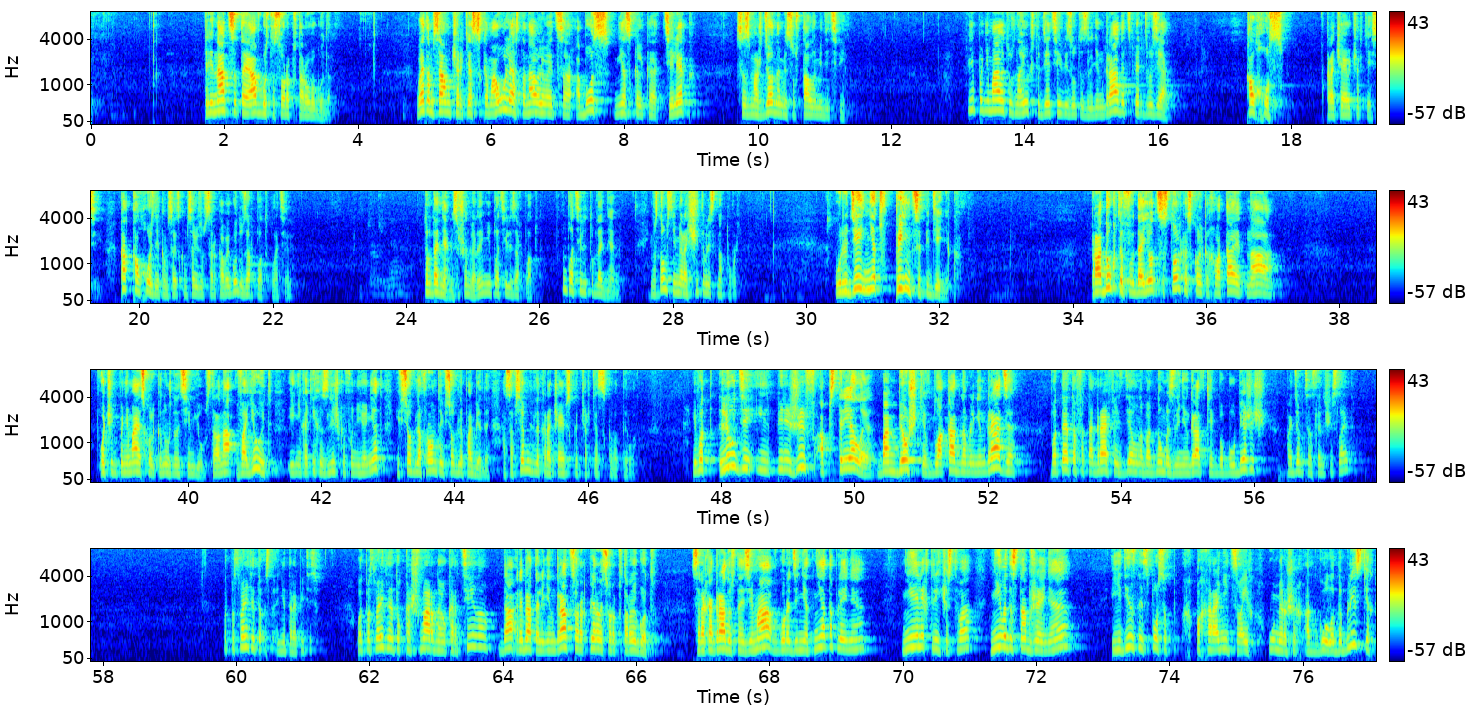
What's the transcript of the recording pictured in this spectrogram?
13 августа 1942 года. В этом самом черкесском ауле останавливается обоз, несколько телег с изможденными, с усталыми детьми. И понимают, узнают, что дети везут из Ленинграда. Теперь, друзья, колхоз в Карачаево-Черкесии. Как колхозникам в Советском Союзе в 40-е годы зарплату платили? Трудоднями, совершенно верно. Им не платили зарплату. Им платили трудоднями. И в основном с ними рассчитывались натурой. У людей нет в принципе денег. Продуктов выдается столько, сколько хватает на... Очень понимая, сколько нужно на семью. Страна воюет, и никаких излишков у нее нет, и все для фронта, и все для победы, а совсем не для Карачаевско-Черкесского тыла. И вот люди, и пережив обстрелы, бомбежки в блокадном Ленинграде, вот эта фотография сделана в одном из ленинградских бомбоубежищ. Пойдемте на следующий слайд. Вот посмотрите, не торопитесь. Вот посмотрите на эту кошмарную картину. Да, ребята, Ленинград, 41-42 год. 40-градусная зима, в городе нет ни отопления, ни электричества, ни водоснабжения. И единственный способ похоронить своих умерших от голода близких,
